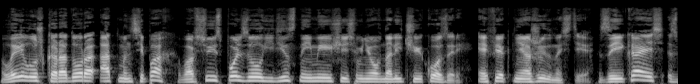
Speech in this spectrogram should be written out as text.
Лейлуш Карадора Атман Сипах вовсю использовал единственный имеющийся у него в наличии козырь – эффект неожиданности. Заикаясь, с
